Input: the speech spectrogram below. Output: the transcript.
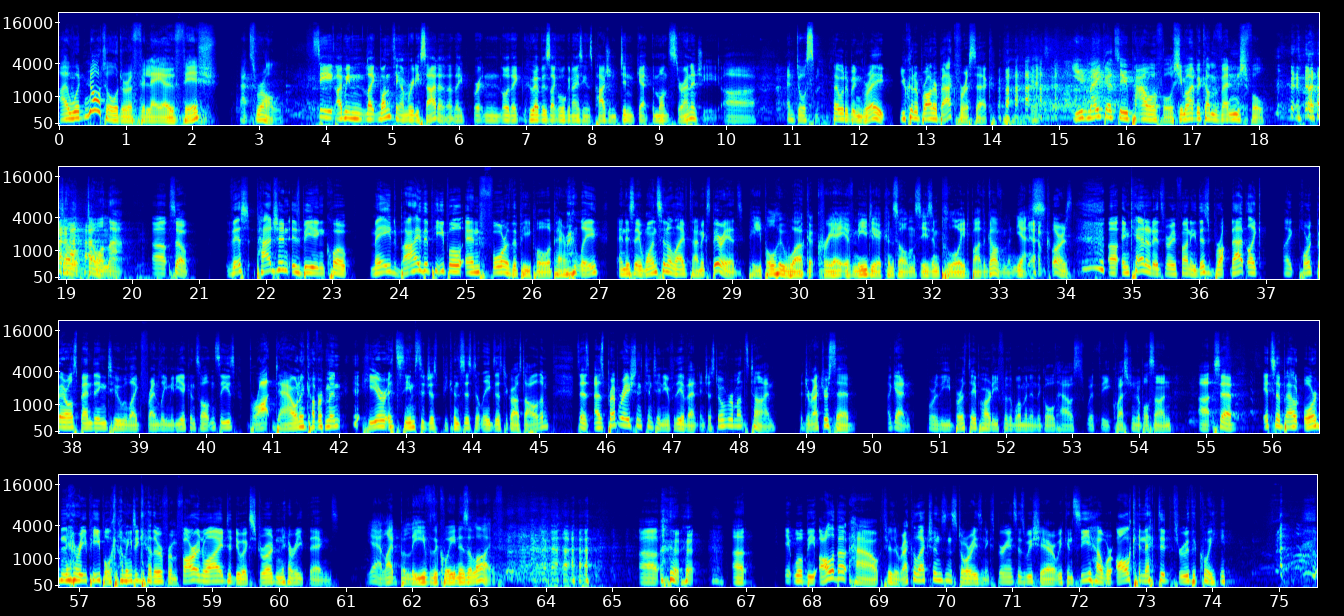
I would not order a filet o fish. That's wrong. See, I mean, like one thing I'm really sad at that like Britain or like whoever's like organizing this pageant didn't get the Monster Energy uh, endorsement. that would have been great. You could have brought her back for a sec. You'd make her too powerful. She might become vengeful. don't, don't want that. Uh, so, this pageant is being, quote, made by the people and for the people, apparently, and is a once in a lifetime experience. People who work at creative media consultancies employed by the government. Yes. Of course. Uh, in Canada, it's very funny. This brought that, like, like pork barrel spending to like friendly media consultancies brought down a government. Here, it seems to just be consistently exist across all of them. It says as preparations continue for the event in just over a month's time, the director said, again for the birthday party for the woman in the gold house with the questionable son, uh, said. It's about ordinary people coming together from far and wide to do extraordinary things. Yeah, like believe the queen is alive. Uh, uh, it will be all about how, through the recollections and stories and experiences we share, we can see how we're all connected through the Queen.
